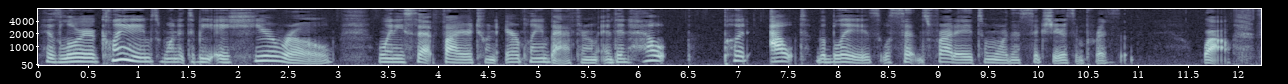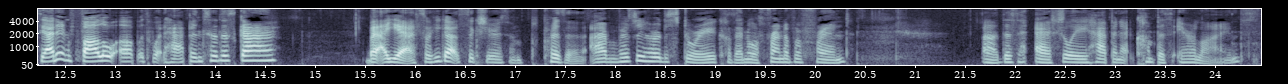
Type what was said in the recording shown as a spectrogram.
His Lawyer Claims Wanted to Be a Hero When He Set Fire to an Airplane Bathroom and Then Helped Put Out the Blaze was sentenced Friday to more than six years in prison. Wow. See, I didn't follow up with what happened to this guy. But uh, yeah, so he got six years in prison. I originally heard the story because I know a friend of a friend uh, this actually happened at Compass Airlines.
